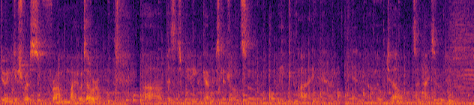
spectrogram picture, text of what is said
doing GISHWHES from my hotel room. Uh, business meeting got rescheduled, so all week I am in a hotel. It's a nice hotel.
